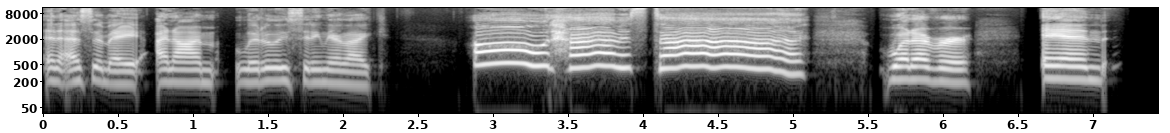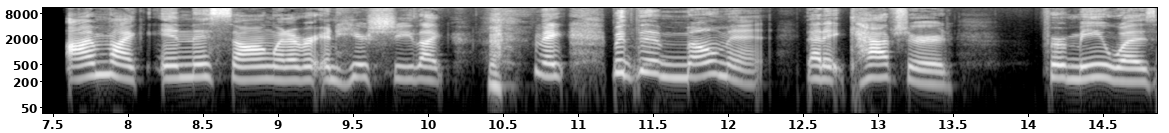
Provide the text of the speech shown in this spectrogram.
an SMA and I'm literally sitting there like Oh, old habits die whatever and I'm like in this song, whatever, and here she like make. But the moment that it captured for me was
